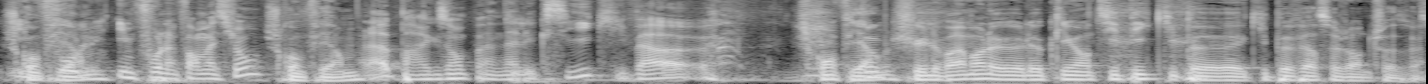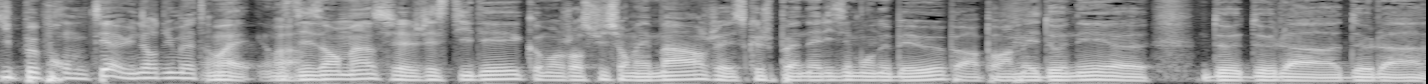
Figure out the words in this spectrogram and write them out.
je confirme. Faut, il me faut l'information. Je confirme. Voilà, par exemple un Alexis qui va je confirme. Donc, je suis vraiment le, le, client typique qui peut qui peut faire ce genre de choses. Ouais. Qui peut prompter à une heure du matin. Ouais. En voilà. se disant mince, j'ai cette idée, comment j'en suis sur mes marges, est-ce que je peux analyser mon EBE par rapport à mes données euh, de de la de la.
